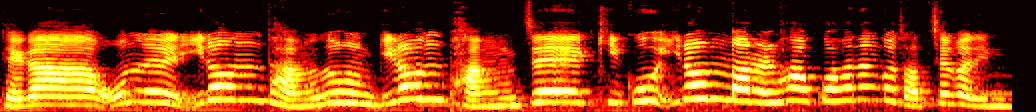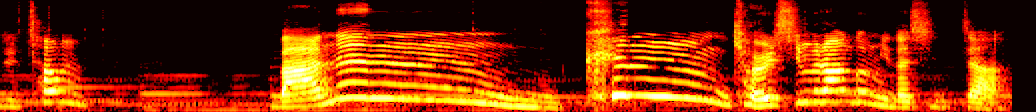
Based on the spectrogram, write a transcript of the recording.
제가 오늘 이런 방송, 이런 방제 키고 이런 말을 하고 하는 것 자체가 님들 참 많은 큰 결심을 한 겁니다, 진짜.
